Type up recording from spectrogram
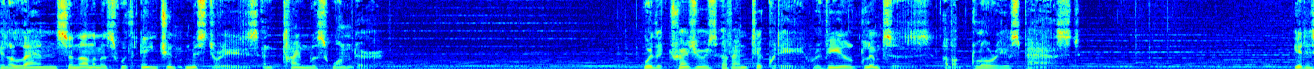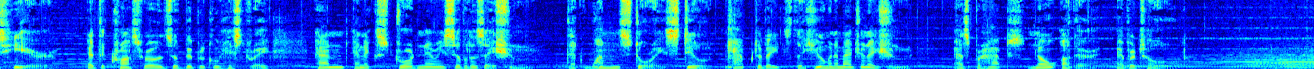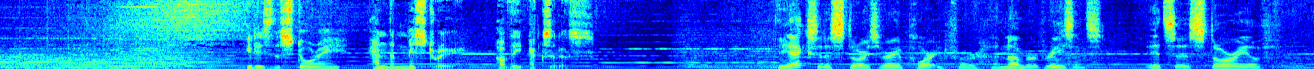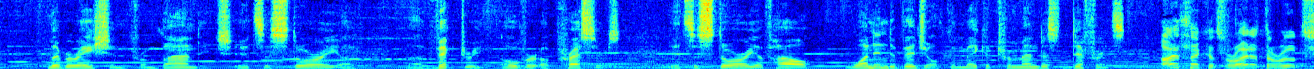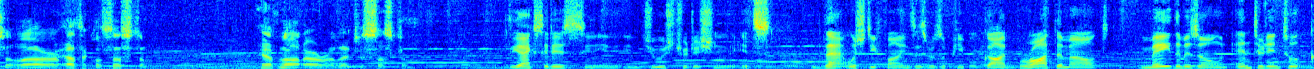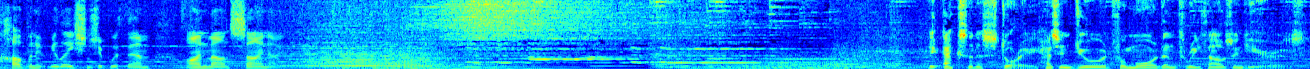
in a land synonymous with ancient mysteries and timeless wonder. Where the treasures of antiquity reveal glimpses of a glorious past. It is here, at the crossroads of biblical history and an extraordinary civilization, that one story still captivates the human imagination as perhaps no other ever told. It is the story and the mystery of the Exodus. The Exodus story is very important for a number of reasons. It's a story of liberation from bondage, it's a story of uh, victory over oppressors, it's a story of how one individual can make a tremendous difference. I think it's right at the roots of our ethical system, if not our religious system. The Exodus in, in, in Jewish tradition, it's that which defines Israel as a people. God brought them out, made them his own, entered into a covenant relationship with them on Mount Sinai. The Exodus story has endured for more than 3,000 years,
